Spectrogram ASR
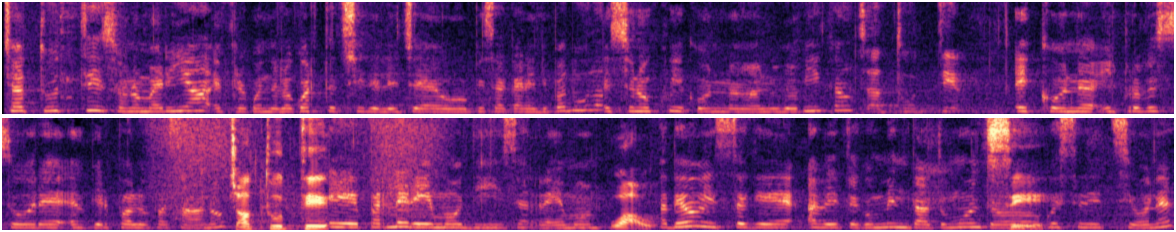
Ciao a tutti, sono Maria e frequento la quarta C del liceo Pisacane di Padula e sono qui con Ludovica. Ciao a tutti e con il professore eh, Pierpaolo Fasano. Ciao a tutti! E parleremo di Sanremo. Wow! Abbiamo visto che avete commentato molto sì. questa edizione.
